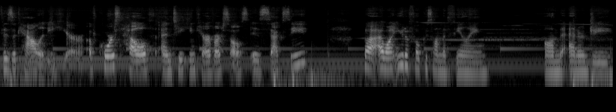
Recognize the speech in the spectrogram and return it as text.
physicality here. Of course, health and taking care of ourselves is sexy, but I want you to focus on the feeling, on the energy.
